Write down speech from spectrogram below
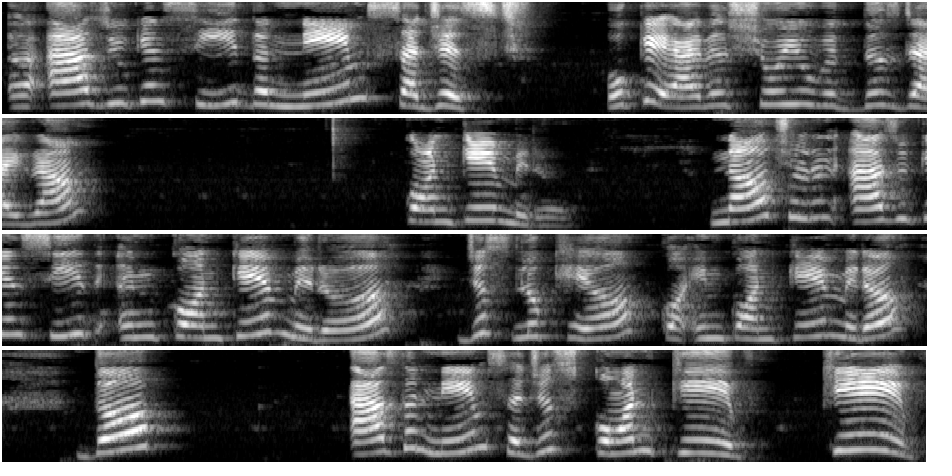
uh, as you can see the name suggests okay i will show you with this diagram. Concave mirror. Now children as you can see in concave mirror just look here in concave mirror the as the name suggests concave cave.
